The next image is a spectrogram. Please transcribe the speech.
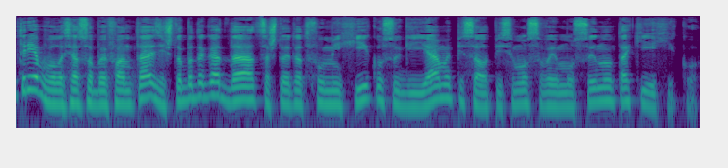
требовалось особой фантазии, чтобы догадаться, что этот Фумихико Сугияма писал письмо своему сыну Такехико.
